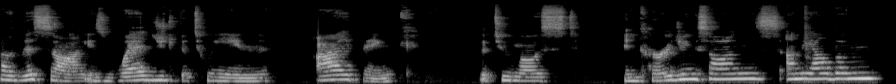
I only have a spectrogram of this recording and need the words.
how this song is wedged between, I think, the two most encouraging songs on the album.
